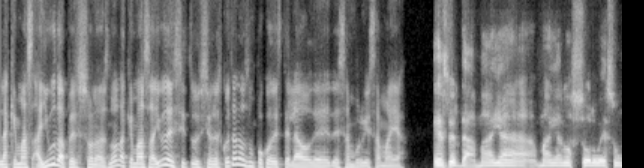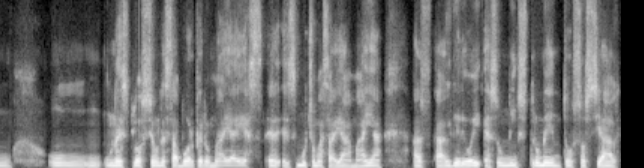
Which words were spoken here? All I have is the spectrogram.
la, que más ayuda a personas, ¿no? La que más ayuda a instituciones. Cuéntanos un poco de este lado de, de esa hamburguesa Maya. Es verdad, Maya, Maya no solo es un, un, una explosión de sabor, pero Maya es, es, es mucho más allá. Maya al, al, día de hoy es un instrumento social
